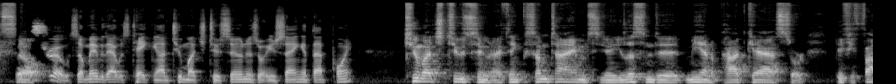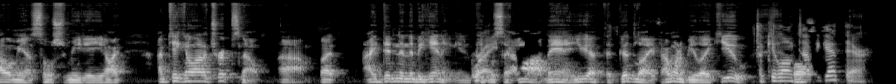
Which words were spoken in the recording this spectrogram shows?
So That's true. So maybe that was taking on too much too soon, is what you're saying at that point. too much too soon. I think sometimes you know you listen to me on a podcast or if you follow me on social media, you know I, I'm taking a lot of trips now, um, but I didn't in the beginning. And people Right. say, "Oh man, you got the good life. I want to be like you." Took you a long Well- time to get there.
